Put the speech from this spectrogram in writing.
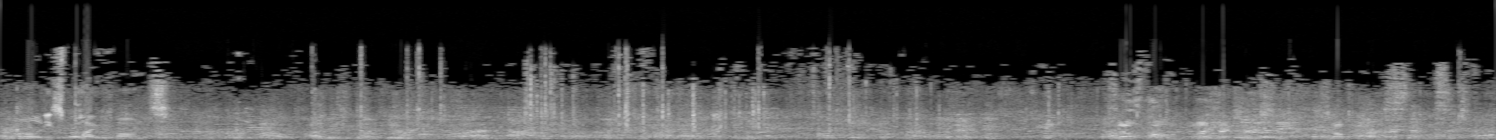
Look at all these pythons. Cell phone? Cell phone number? Seven six four.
